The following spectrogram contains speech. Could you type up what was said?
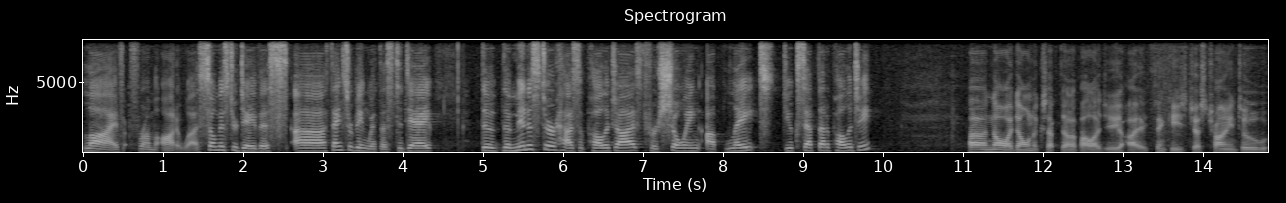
live from Ottawa. So, Mr. Davis, uh, thanks for being with us today. The, the minister has apologized for showing up late. Do you accept that apology? Uh, no, I don't accept that apology. I think he's just trying to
